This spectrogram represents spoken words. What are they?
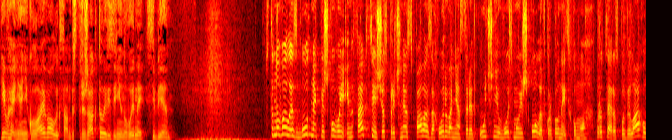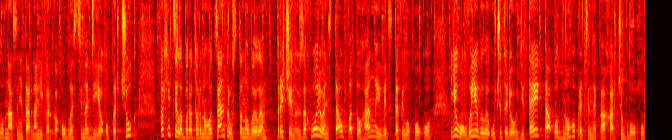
Євгенія Ніколаєва, Олександр Стрижак, телевізійні новини СІБІН. Встановили збудник кишкової інфекції, що спричинив спалах захворювання серед учнів восьмої школи в Кропивницькому. Про це розповіла головна санітарна лікарка області Надія Оперчук. Фахівці лабораторного центру встановили, причиною захворювань став патогенний вид стафілококу. Його виявили у чотирьох дітей та одного працівника харчоблоку.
